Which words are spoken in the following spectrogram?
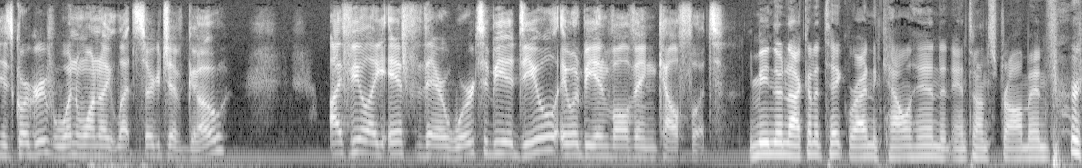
his core group, wouldn't want to let Sergachev go. I feel like if there were to be a deal, it would be involving Cal Foote. You mean they're not going to take Ryan Callahan and Anton Stralman for,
